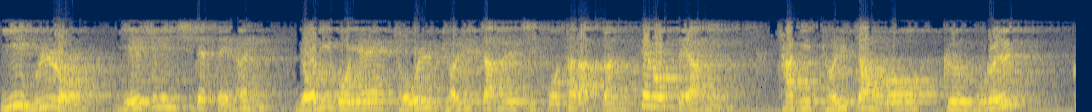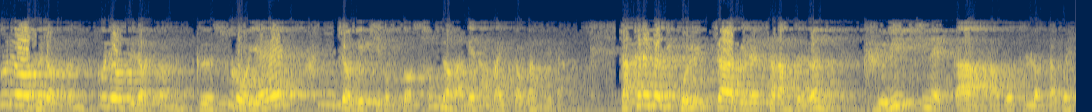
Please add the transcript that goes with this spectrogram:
이 물로 예수님 시대 때에는 여리고의 겨울 별장을 짓고 살았던 헤롯 대왕이 자기 별장으로 그 물을 끓여들였던 끓여들였던 그 수로의 흔적이 지금도 선명하게 남아 있다고 합니다. 자, 그래서 이 골짜기를 사람들은 그리시네가라고 불렀다고 해요.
